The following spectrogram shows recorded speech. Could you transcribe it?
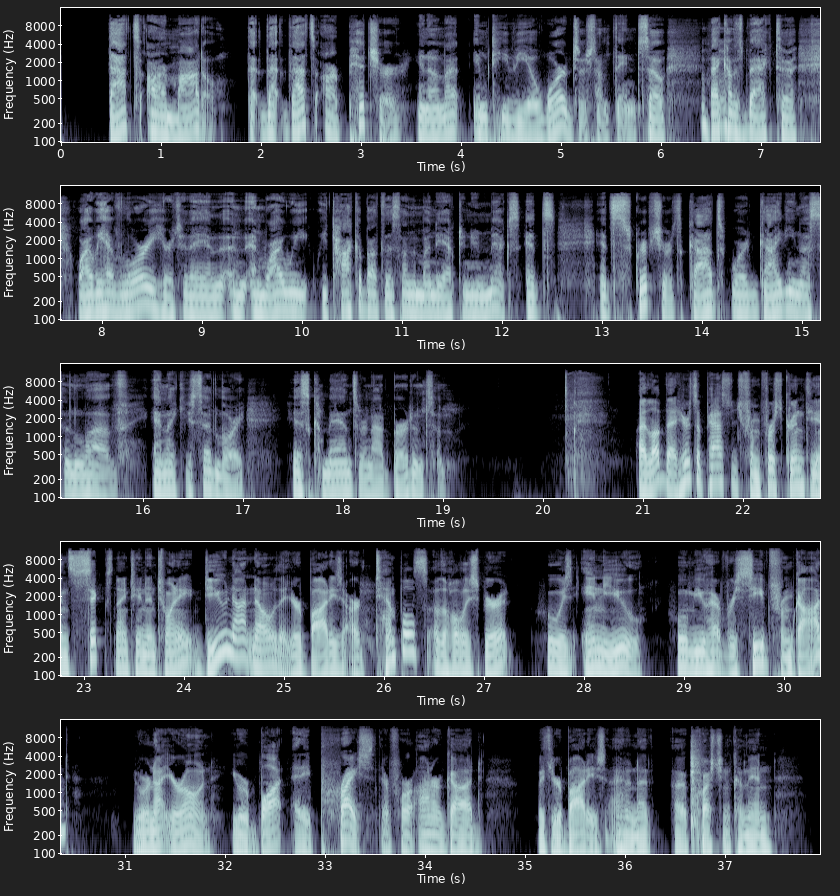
that's our model. That, that that's our picture, you know, not MTV Awards or something. So that mm-hmm. comes back to why we have Laurie here today, and, and, and why we, we talk about this on the Monday afternoon mix. It's it's Scripture, it's God's word guiding us in love, and like you said, Laurie, His commands are not burdensome. I love that. Here's a passage from 1 Corinthians 6, 19 and 20. Do you not know that your bodies are temples of the Holy Spirit who is in you, whom you have received from God? You are not your own. You were bought at a price. Therefore, honor God with your bodies. I had another, a question come in,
